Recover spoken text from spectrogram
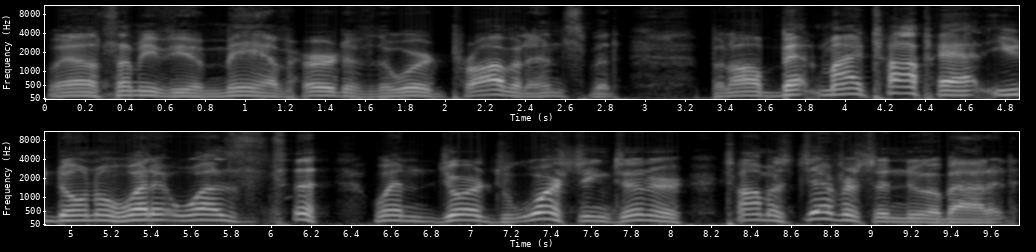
Well, some of you may have heard of the word Providence, but but I'll bet my top hat you don't know what it was when George Washington or Thomas Jefferson knew about it,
